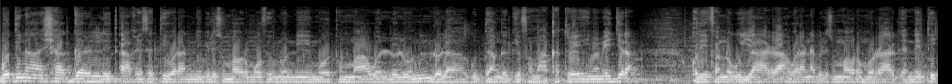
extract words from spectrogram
Godina Shaggar Lixaa keessatti waraanni bilisummaa Oromoo fi humnoonni mootummaa wal loluun lola guddaan gaggeeffamaa akka ture himamee jira. Odeeffannoo guyyaa har'aa waraana bilisummaa Oromoo irraa argannetti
